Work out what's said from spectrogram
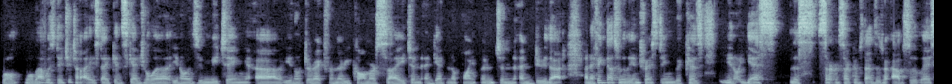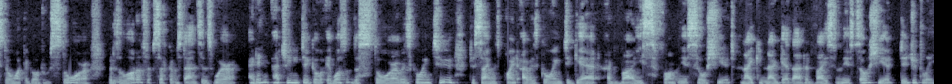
Well, well, that was digitized. I can schedule a you know a Zoom meeting, uh, you know, direct from their e-commerce site and, and get an appointment and, and do that. And I think that's really interesting because you know, yes, this certain circumstances are absolutely I still want to go to a store. But there's a lot of circumstances where I didn't actually need to go. It wasn't the store I was going to. To Simon's point, I was going to get advice from the associate, and I can now get that advice from the associate digitally.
